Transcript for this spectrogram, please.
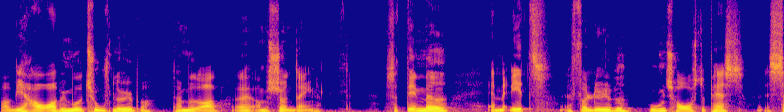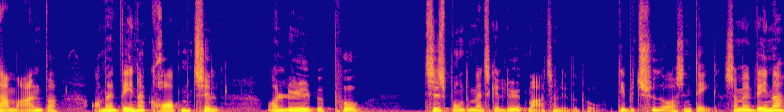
Og vi har jo op imod 1000 løber, der møder op øh, om søndagen. Så det med, at man et får løbet ugens hårdeste pas sammen med andre, og man vender kroppen til at løbe på tidspunktet, man skal løbe maratonløbet på. Det betyder også en del. Så man vender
